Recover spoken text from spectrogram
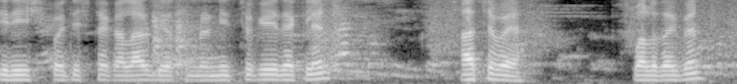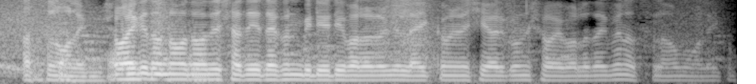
তিরিশ পঁয়ত্রিশটা কালার বিয়াস আমরা নিশ্চয়ই দেখলেন। আচ্ছা ভাইয়া ভালো থাকবেন। আসসালামু আলাইকুম। সবাইকে ধন্যবাদ আমাদের সাথে দেখুন ভিডিওটি ভালো লাগলে লাইক কমেন্ট শেয়ার করুন। সবাই ভালো থাকবেন। আসসালামু আলাইকুম।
